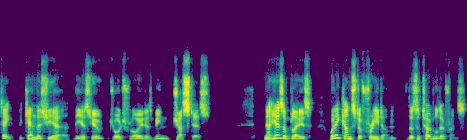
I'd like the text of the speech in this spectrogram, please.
take, Ken, this year, the issue, George Floyd, has been justice. Now, here's a place, when it comes to freedom, there's a total difference.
